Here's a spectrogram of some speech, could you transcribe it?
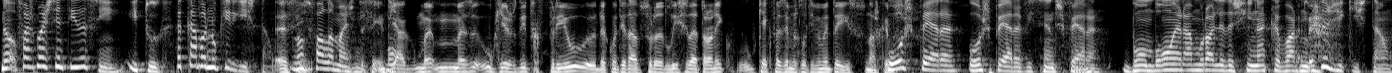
Não, faz mais sentido assim. E tudo. Acaba no Quirguistão. Assim, Não se fala mais nisso. Sim, Tiago, ma- mas o que a Judite referiu da quantidade absurda de lixo eletrónico, o que é que fazemos relativamente a isso? Nós queremos... Ou espera, ou espera, Vicente, espera. Bom, bom era a muralha da China acabar no Tajiquistão.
